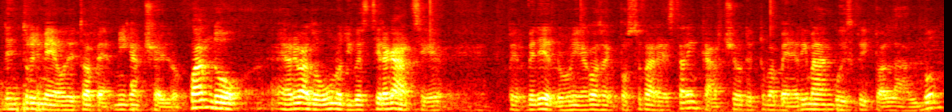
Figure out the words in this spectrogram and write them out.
dentro di me ho detto, vabbè, mi cancello. Quando è arrivato uno di questi ragazzi che per vederlo l'unica cosa che posso fare è stare in carcere, ho detto va bene, rimango iscritto all'albo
